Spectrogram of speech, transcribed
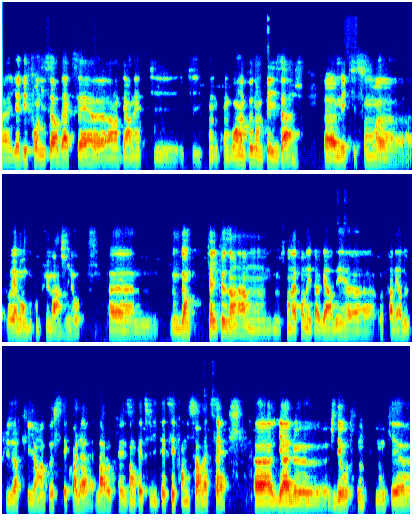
Euh, il y a des fournisseurs d'accès à Internet qui, qu'on voit un peu dans le paysage, mais qui sont vraiment beaucoup plus marginaux. donc dans quelques-uns là. ce qu'on a fait, on a été regardé au travers de plusieurs clients un peu, c'était quoi la, représentativité de ces fournisseurs d'accès. Il y a le Vidéotron, donc qui est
